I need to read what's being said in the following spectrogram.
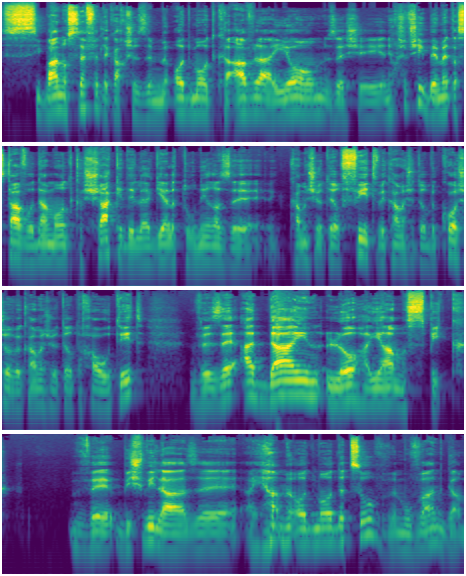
שסיבה נוספת לכך שזה מאוד מאוד כאב לה היום, זה שאני חושב שהיא באמת עשתה עבודה מאוד קשה כדי להגיע לטורניר הזה כמה שיותר fit וכמה שיותר בכושר וכמה שיותר תחרותית, וזה עדיין לא היה מספיק. ובשבילה זה היה מאוד מאוד עצוב ומובן גם.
